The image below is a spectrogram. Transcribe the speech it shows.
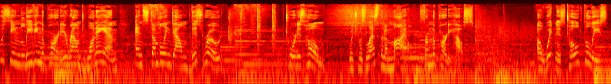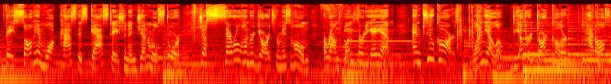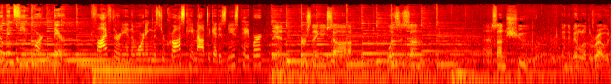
was seen leaving the party around 1 a.m. and stumbling down this road toward his home, which was less than a mile from the party house. A witness told police they saw him walk past this gas station and general store just several hundred yards from his home around 1.30 a.m. And two cars, one yellow, the other a dark color, had also been seen parked there. 5.30 in the morning, Mr. Cross came out to get his newspaper. And first thing he saw was son, uh, son's shoe in the middle of the road.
